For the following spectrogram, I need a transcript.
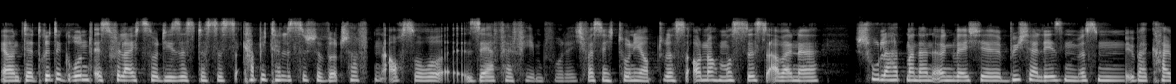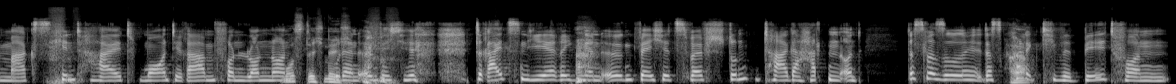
Ja, und der dritte Grund ist vielleicht so dieses, dass das kapitalistische Wirtschaften auch so sehr verfemt wurde. Ich weiß nicht, Toni, ob du das auch noch musstest, aber in der Schule hat man dann irgendwelche Bücher lesen müssen über Karl Marx Kindheit, Mont und die Rahmen von London. Musste ich nicht. Wo dann irgendwelche 13-Jährigen in irgendwelche Zwölf-Stunden-Tage hatten und das war so das kollektive ja. Bild von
